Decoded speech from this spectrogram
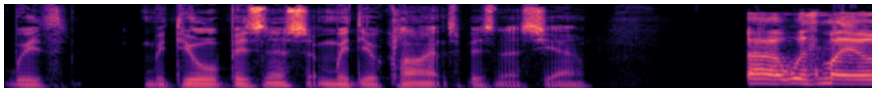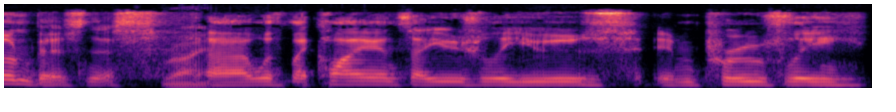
with with your business and with your client's business, yeah. Uh, with my own business, right? Uh, with my clients, I usually use Improvely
